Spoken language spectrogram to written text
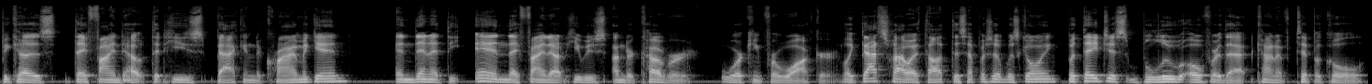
because they find out that he's back into crime again. And then at the end, they find out he was undercover working for Walker. Like, that's how I thought this episode was going. But they just blew over that kind of typical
